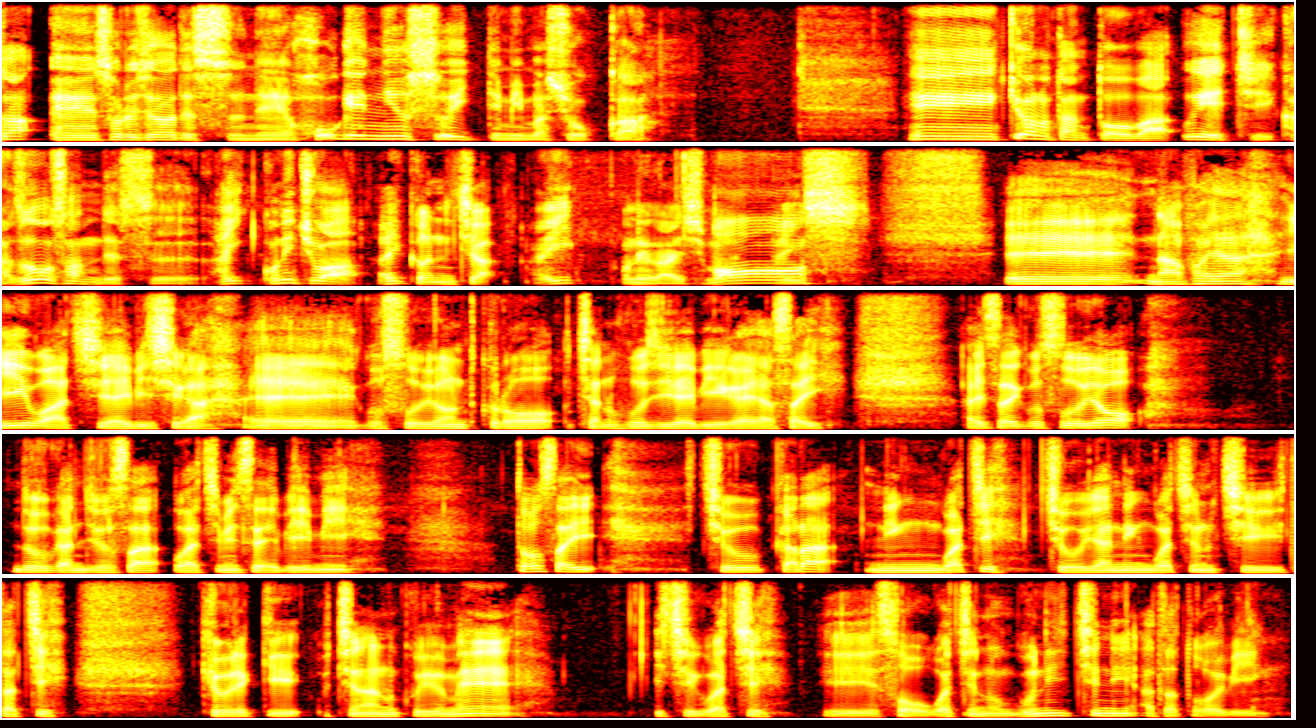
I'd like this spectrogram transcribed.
さあ、えー、それじゃあですね方言ニュースいってみましょうか。えー、今日の担当は植地和夫さんです。はいこんにちは。はいこんにちは。はいお願いします、はい、えー、ナファやいいわちやびしが、えー、ぐすうよんところ茶のふじやびが野菜。はいさいぐすうよ。ドゥーガンジューサわちみせびみ。東西中から人がち中や人がちのちたち。旧暦うちなぬく夢一月総月の5日にあたとびん。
